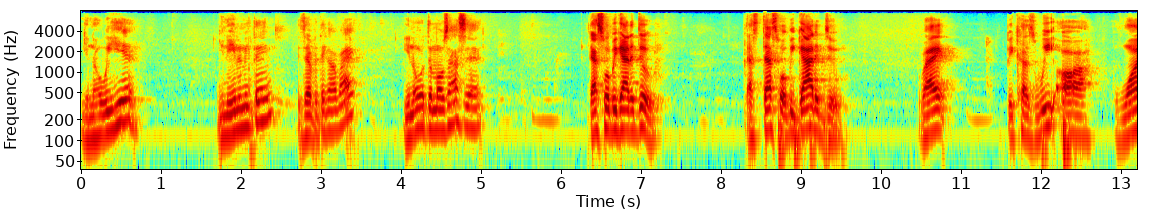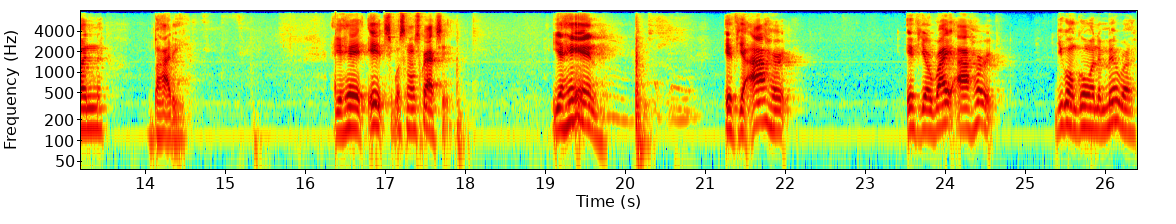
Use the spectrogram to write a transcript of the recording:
You know we here. You need anything? Is everything all right? You know what the most High said. Mm-hmm. That's what we got to do. That's that's what we got to do. Right? Mm-hmm. Because we are one body. Your head itch, what's going to scratch it? Your hand. If your eye hurt, if your right eye hurt, you're going to go in the mirror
